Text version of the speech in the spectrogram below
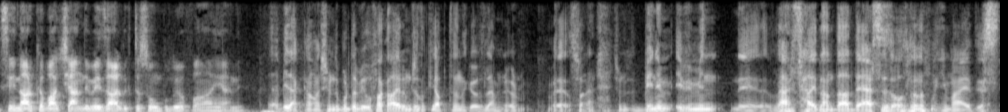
senin arka bahçende mezarlıkta son buluyor falan yani. Ya Bir dakika ama şimdi burada bir ufak ayrımcılık yaptığını gözlemliyorum e, Soner. Şimdi benim evimin e, Versailles'dan daha değersiz olduğunu mu ima ediyorsun?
